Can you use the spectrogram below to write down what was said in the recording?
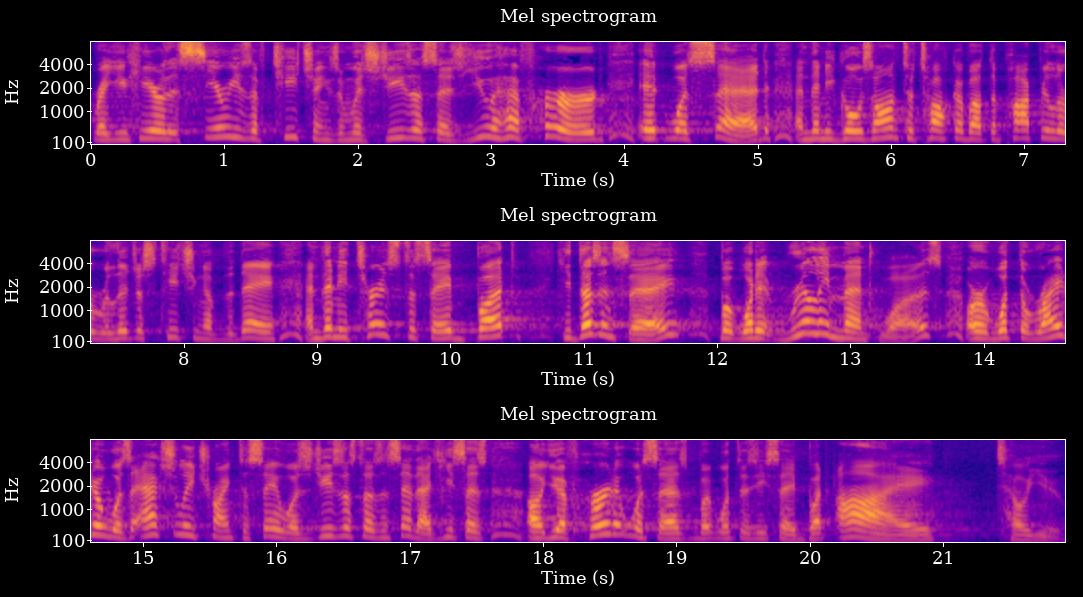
right, you hear this series of teachings in which Jesus says, You have heard it was said. And then he goes on to talk about the popular religious teaching of the day. And then he turns to say, But he doesn't say, but what it really meant was, or what the writer was actually trying to say was, Jesus doesn't say that. He says, uh, You have heard it was said, but what does he say? But I tell you.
